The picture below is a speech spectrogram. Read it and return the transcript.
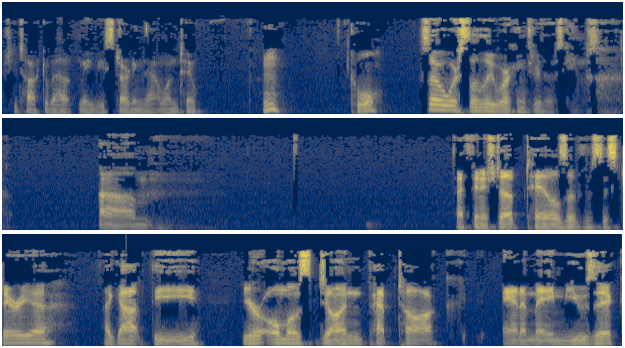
she talked about maybe starting that one too. Cool. So we're slowly working through those games. Um, I finished up Tales of Zestiria. I got the You're Almost Done pep talk anime music,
